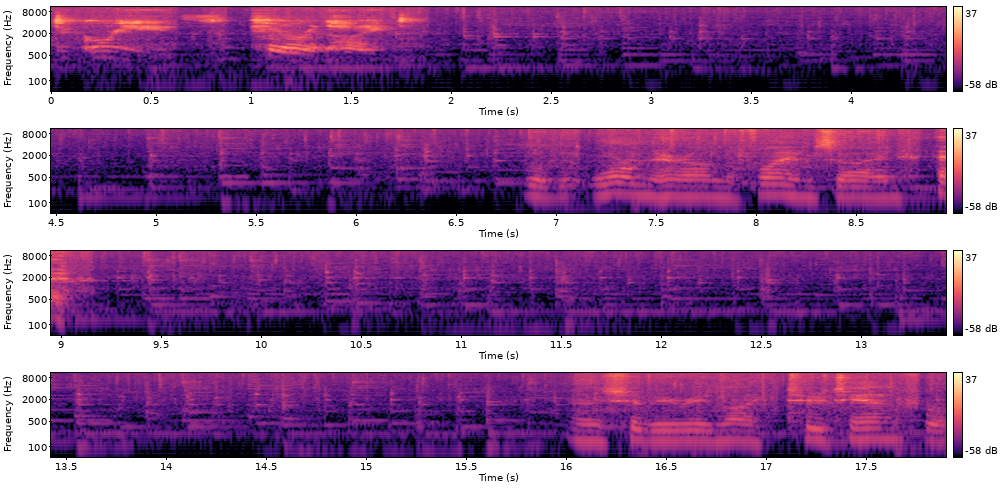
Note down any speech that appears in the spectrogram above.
Degrees Fahrenheit. A little bit warm there on the flame side. and it should be reading like 210 for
